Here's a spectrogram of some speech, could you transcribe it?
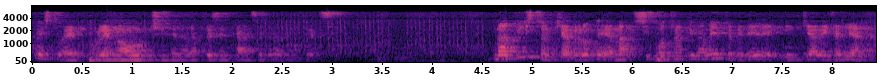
Questo è il problema oggi della rappresentanza della democrazia. Ma visto in chiave europea, ma si può tranquillamente vedere in chiave italiana,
